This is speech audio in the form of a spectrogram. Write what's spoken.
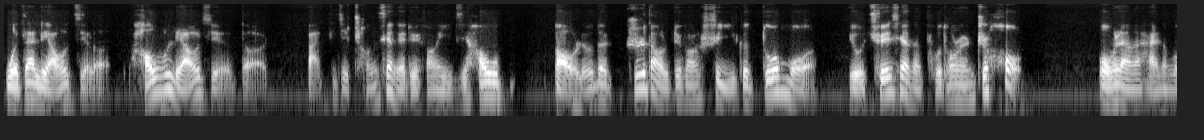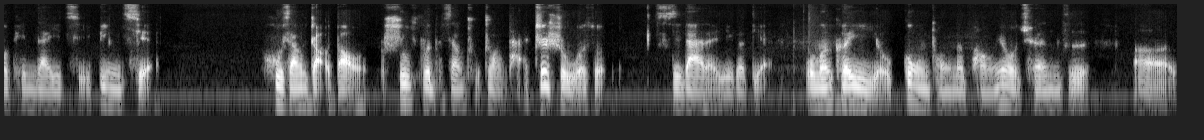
我在了解了毫无了解的把自己呈现给对方，以及毫无保留的知道了对方是一个多么。有缺陷的普通人之后，我们两个还能够拼在一起，并且互相找到舒服的相处状态，这是我所期待的一个点。我们可以有共同的朋友圈子，呃，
